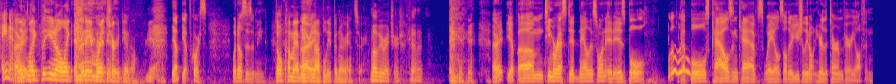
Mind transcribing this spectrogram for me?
Hey now. Like, right. like the, you know, like the name Richard. You know. Yeah. Yep, yep, of course. What else does it mean? Don't come at me All for right. not bleeping our answer. Moby Richard. Got it. All right, yep. Um, Team Arrest did nail this one. It is bull. You got bulls, cows, and calves, whales, although you usually don't hear the term very often.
